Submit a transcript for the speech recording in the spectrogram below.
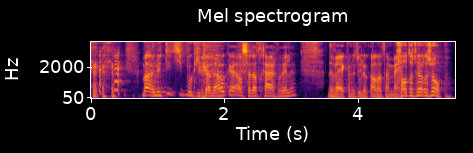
maar een notitieboekje kan ook, hè, als ze dat graag willen. Daar werken we natuurlijk altijd aan mee. Valt het wel eens op?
